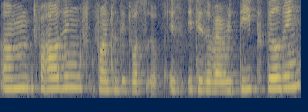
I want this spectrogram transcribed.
um, for housing. For instance, it was is it is a very deep building.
